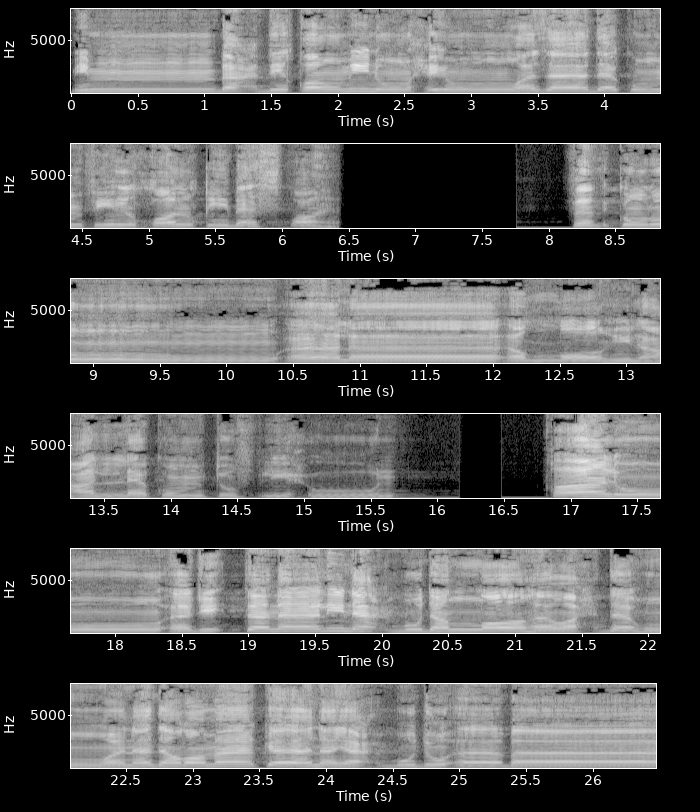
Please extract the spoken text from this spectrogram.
من بعد قوم نوح وزادكم في الخلق بسطه فاذكروا آلاء الله لعلكم تفلحون قالوا أجئتنا لنعبد الله وحده وندر ما كان يعبد آباؤنا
